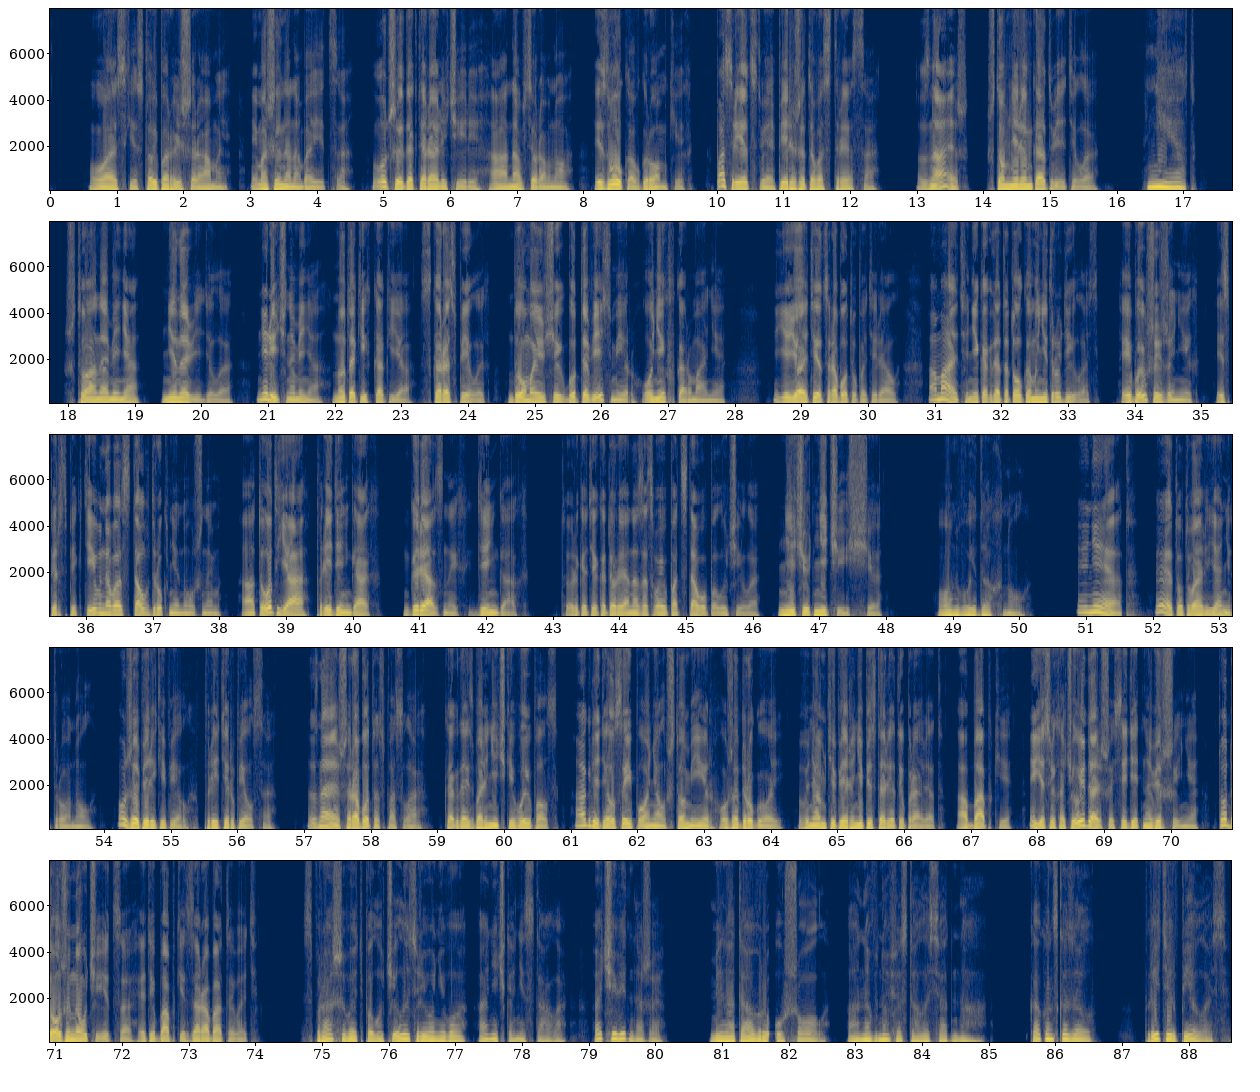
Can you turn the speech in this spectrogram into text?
У Аськи с той поры шрамы, и машина она боится. Лучшие доктора лечили, а она все равно. И звуков громких. Последствия пережитого стресса. Знаешь, что мне Ленка ответила? «Нет». Что она меня ненавидела. Не лично меня, но таких, как я, скороспелых, думающих, будто весь мир у них в кармане. Ее отец работу потерял, а мать никогда-то толком и не трудилась. И бывший жених из перспективного стал вдруг ненужным. А тут я при деньгах, грязных деньгах. Только те, которые она за свою подставу получила, ничуть не чище. Он выдохнул. И нет, эту тварь я не тронул. Уже перекипел, претерпелся. Знаешь, работа спасла. Когда из больнички выполз, огляделся и понял, что мир уже другой. В нем теперь не пистолеты правят, а бабки. И если хочу и дальше сидеть на вершине, то должен научиться эти бабки зарабатывать. Спрашивать, получилось ли у него, Анечка не стала. Очевидно же. Минотавр ушел, а она вновь осталась одна. Как он сказал, претерпелась.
